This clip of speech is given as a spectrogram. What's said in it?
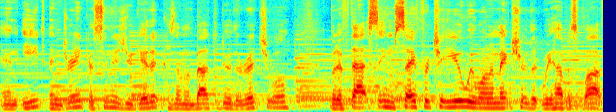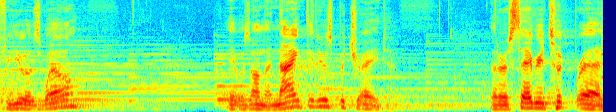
and eat and drink as soon as you get it because I'm about to do the ritual. But if that seems safer to you, we want to make sure that we have a spot for you as well. It was on the night that he was betrayed that our Savior took bread,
